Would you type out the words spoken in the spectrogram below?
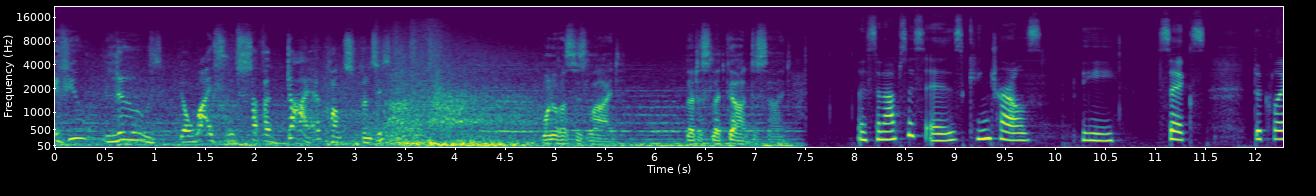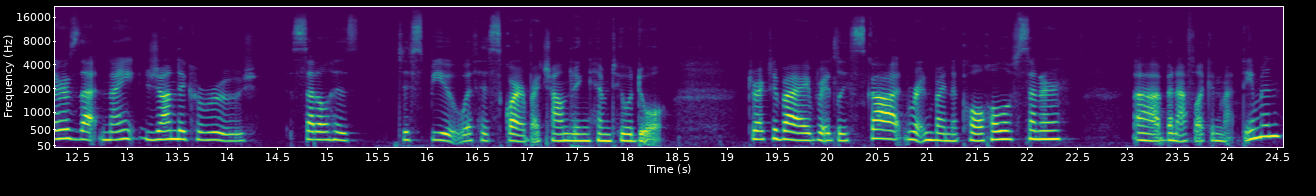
If you lose, your wife will suffer dire consequences. One of us has lied. Let us let God decide. The synopsis is King Charles the Sixth declares that Knight Jean de Carrouges settle his dispute with his squire by challenging him to a duel. Directed by Ridley Scott, written by Nicole Holofcener, uh, Ben Affleck, and Matt Damon.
